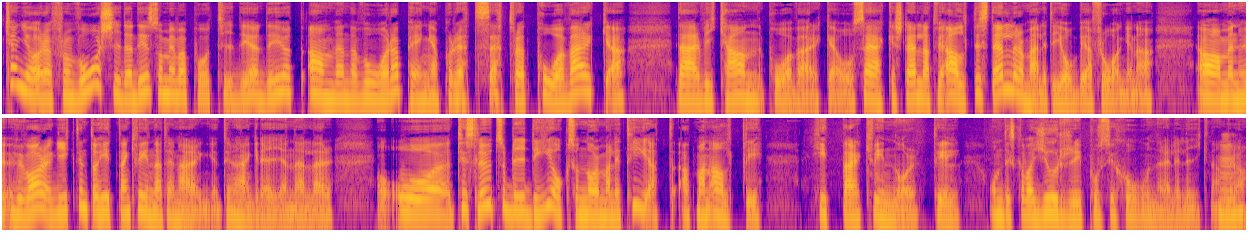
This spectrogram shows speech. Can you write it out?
kan göra från vår sida, det som jag var på tidigare, det är att använda våra pengar på rätt sätt för att påverka där vi kan påverka och säkerställa att vi alltid ställer de här lite jobbiga frågorna. Ja, men hur, hur var det? Gick det inte att hitta en kvinna till den här, till den här grejen? Eller, och, och till slut så blir det också normalitet, att man alltid hittar kvinnor till om det ska vara jurypositioner eller liknande. Mm.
